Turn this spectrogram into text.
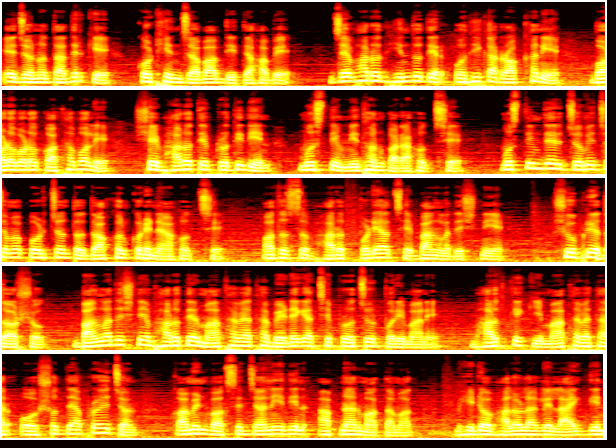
এজন্য তাদেরকে কঠিন জবাব দিতে হবে। যে ভারত হিন্দুদের অধিকার রক্ষা নিয়ে বড় বড় কথা বলে, সে ভারতে প্রতিদিন মুসলিম নিধন করা হচ্ছে। মুসলিমদের জমি জমা পর্যন্ত দখল করে নেওয়া হচ্ছে। অথচ ভারত পড়ে আছে বাংলাদেশ নিয়ে। সুপ্রিয় দর্শক, বাংলাদেশ নিয়ে ভারতের মাথা ব্যথা বেড়ে গেছে প্রচুর পরিমাণে। ভারতকে কি মাথা ব্যথার ঔষধ দেওয়া প্রয়োজন? কমেন্ট বক্সে জানিয়ে দিন আপনার মতামত। ভিডিও ভালো লাগলে লাইক দিন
